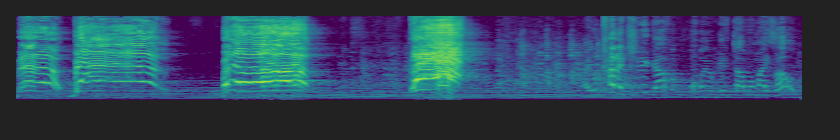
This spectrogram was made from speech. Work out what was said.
Blá, blá, blá, Aí o cara desligava, porra, eu gritava mais alto.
